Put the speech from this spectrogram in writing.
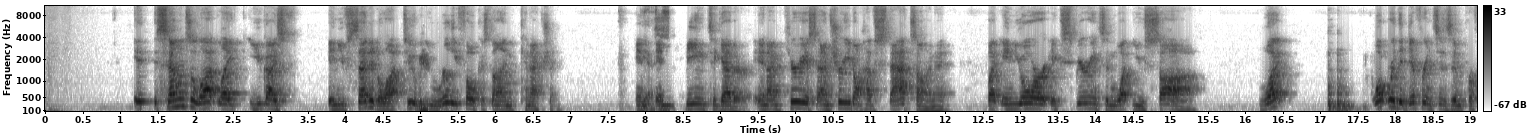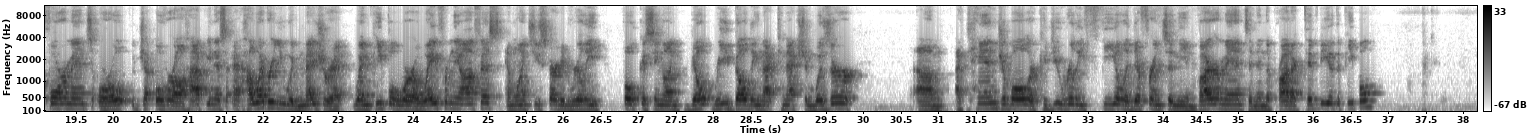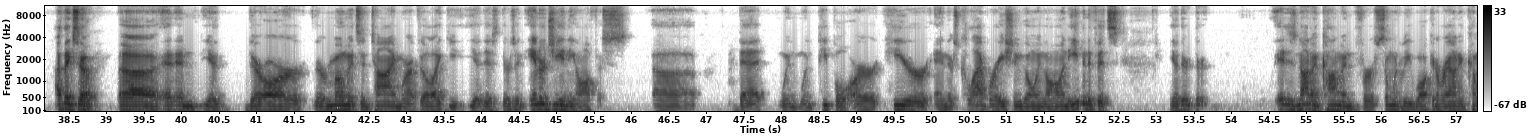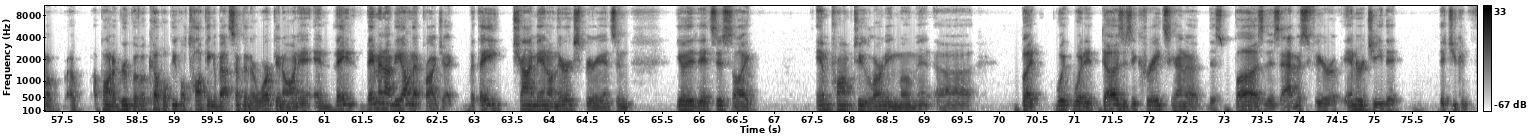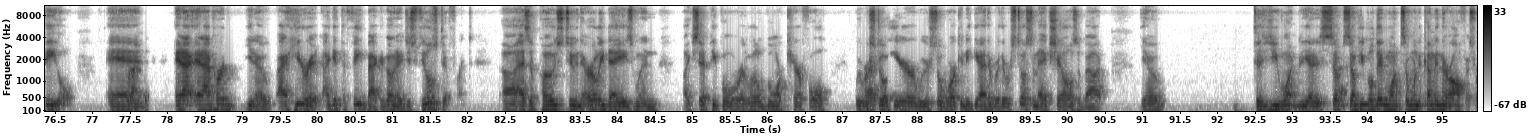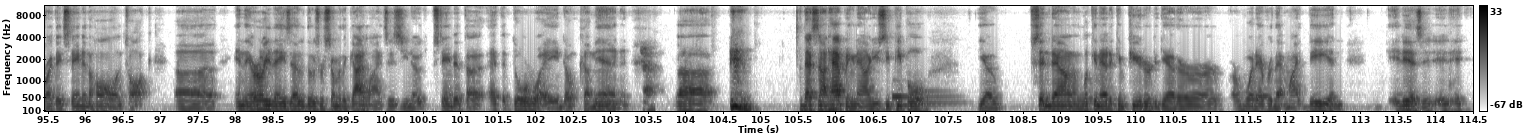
It sounds a lot like you guys, and you've said it a lot too, but you really focused on connection and, yes. and being together. And I'm curious, I'm sure you don't have stats on it, but in your experience and what you saw, what what were the differences in performance or overall happiness, however you would measure it, when people were away from the office and once you started really focusing on build, rebuilding that connection? Was there um, a tangible, or could you really feel a difference in the environment and in the productivity of the people? I think so, uh, and, and you know there are there are moments in time where I feel like you, you know, there's there's an energy in the office uh, that when when people are here and there's collaboration going on, even if it's you know there it is not uncommon for someone to be walking around and come up, up, upon a group of a couple people talking about something they're working on and, and, they they may not be on that project but they chime in on their experience. And you know it, it's just like impromptu learning moment uh, but what, what it does is it creates kind of this buzz this atmosphere of energy that that you can feel and right. and I and I've heard you know I hear it I get the feedback I go and it just feels different uh, as opposed to in the early days when, like I said, people were a little more careful. We were right. still here, we were still working together, but there were still some eggshells about, you know, did you want, you know, some, some people didn't want someone to come in their office, right? They'd stand in the hall and talk. Uh, in the early days, those were some of the guidelines: is you know, stand at the at the doorway and don't come in, and yeah. uh, that's not happening now. And you see people, you know, sitting down and looking at a computer together or or whatever that might be and it is it, it,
